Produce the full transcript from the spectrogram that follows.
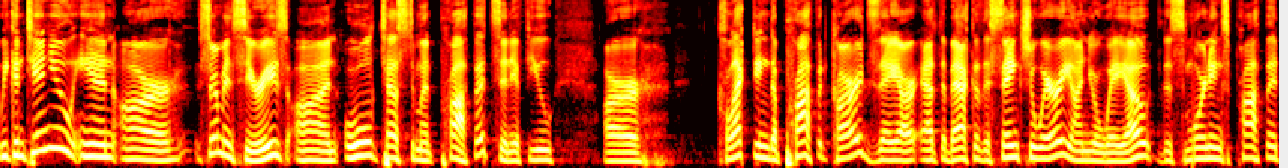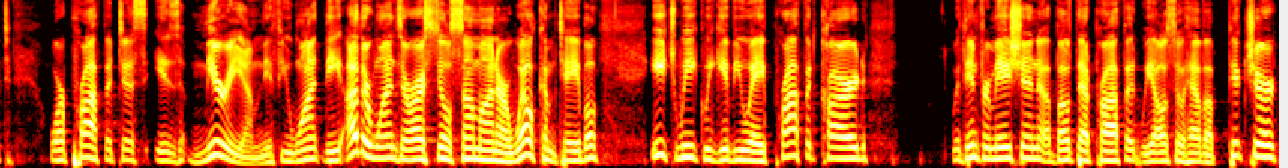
We continue in our sermon series on Old Testament prophets, and if you are collecting the prophet cards, they are at the back of the sanctuary on your way out. This morning's prophet or prophetess is Miriam. If you want the other ones, there are still some on our welcome table. Each week we give you a prophet card with information about that prophet. We also have a picture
